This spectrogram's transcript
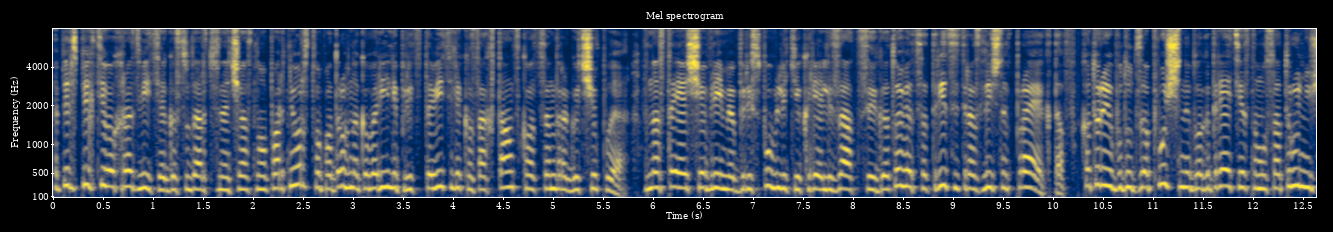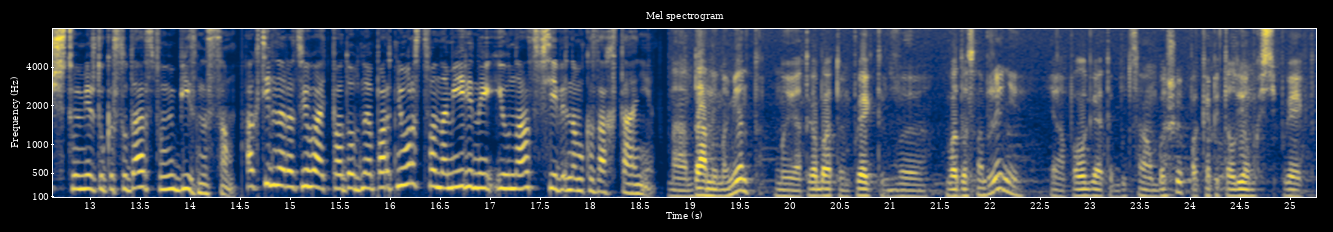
О перспективах развития государственно-частного партнерства подробно говорили представители Казахстанского центра ГЧП. В настоящее время в республике к реализации готовятся 30 различных проектов, которые будут запущены благодаря тесному сотрудничеству между государством и бизнесом. Активно развивать подобное партнерство намерены и у нас в Северном Казахстане. На данный момент мы отрабатываем проекты в водоснабжении. Я полагаю, это будет самый большой по капиталемкости проект.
